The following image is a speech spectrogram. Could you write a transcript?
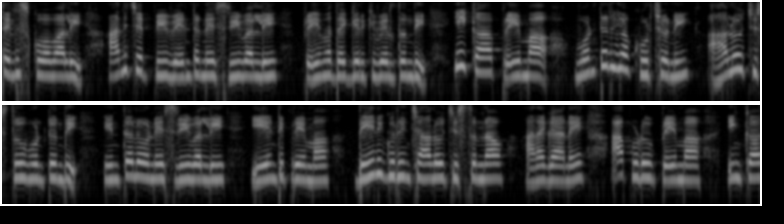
తెలుసుకోవాలి అని చెప్పి వెంటనే శ్రీవల్లి ప్రేమ దగ్గరికి వెళ్తుంది. ఇక ప్రేమ ఒంటరిగా కూర్చొని ఆలోచిస్తూ ఉంటుంది. ఇంతలోనే శ్రీవల్లి ఏంటి ప్రేమ? దేని గురించి ఆలోచిస్తున్నావు? అనగానే అప్పుడు ప్రేమ ఇంకా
